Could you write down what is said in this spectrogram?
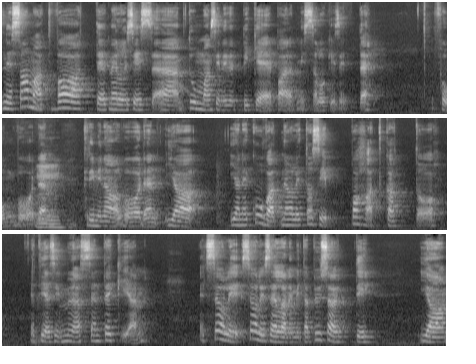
ne samat vaatteet. Meillä oli siis äh, tummansiniset pikeepaidat, missä luki sitten Fungvården. Mm. ja, ja ne kuvat, ne oli tosi pahat kattoa ja tiesin myös sen tekijän. Et se, oli, se oli sellainen, mitä pysäytti ja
